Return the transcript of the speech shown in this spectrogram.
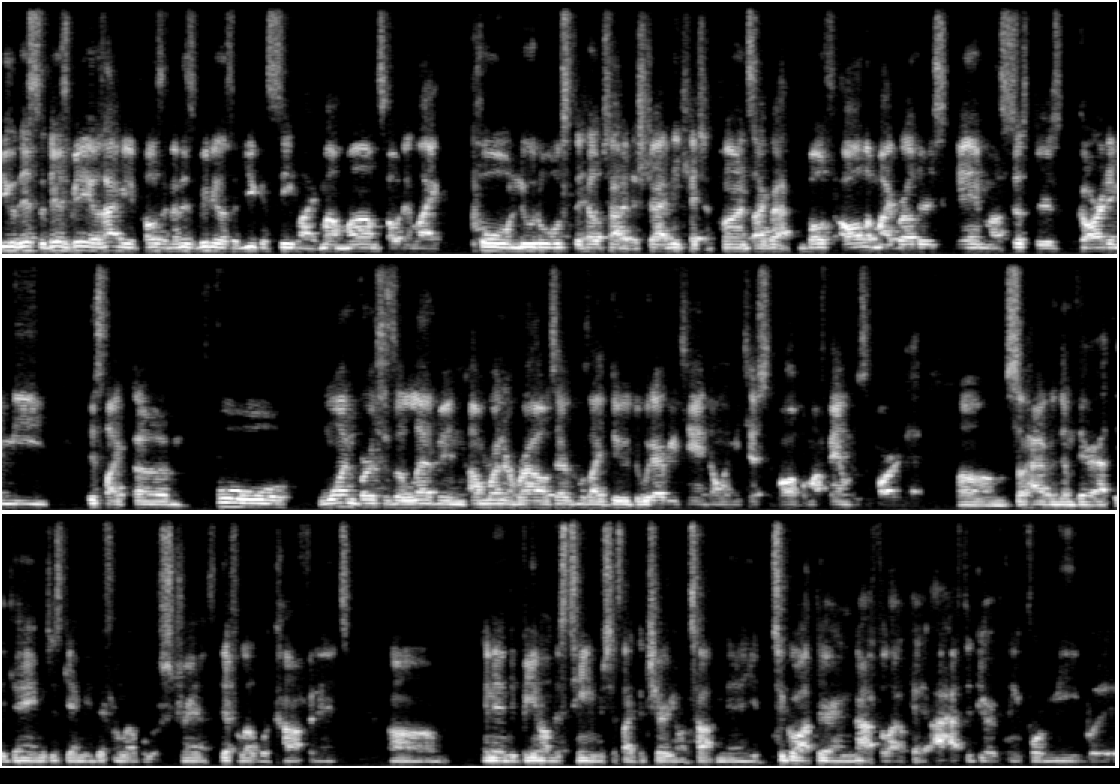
you. There's there's videos I've been posting. There's videos of you can see like my mom's holding like pool noodles to help try to distract me catching punts. I got both all of my brothers and my sisters guarding me. It's like um, full one versus eleven. I'm running routes. Everyone's like, dude, do whatever you can. Don't let me catch the ball. But my family was a part of that. Um, so having them there at the game, it just gave me a different level of strength, different level of confidence. Um, and then being on this team is just like the cherry on top, man. You, to go out there and not feel like, okay, I have to do everything for me, but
